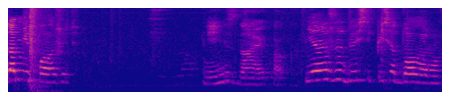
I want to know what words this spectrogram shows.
Куда мне положить? Я не знаю как. Мне нужно 250 долларов.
